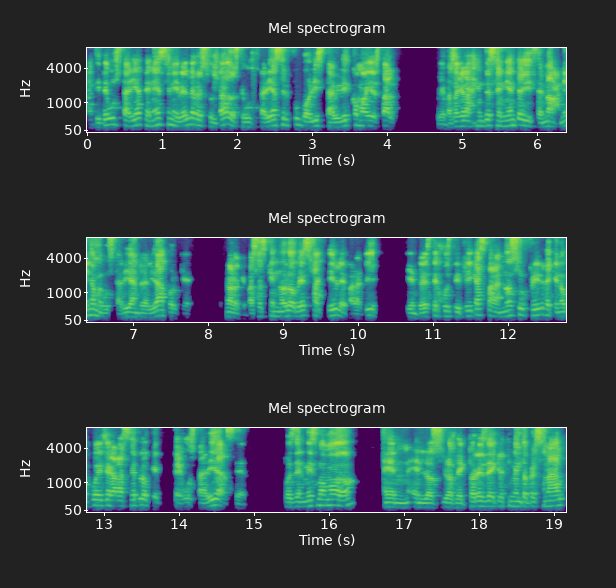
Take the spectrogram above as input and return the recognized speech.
a ti te gustaría tener ese nivel de resultados, te gustaría ser futbolista, vivir como ellos tal. Lo que pasa es que la gente se miente y dice, no, a mí no me gustaría en realidad, porque no, lo que pasa es que no lo ves factible para ti. Y entonces te justificas para no sufrir de que no puedes llegar a ser lo que te gustaría ser. Pues del mismo modo, en, los, lectores de crecimiento personal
